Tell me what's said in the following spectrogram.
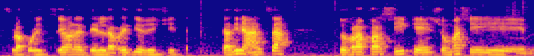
sull'abolizione del reddito di cittadinanza dovrà far sì che insomma si,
